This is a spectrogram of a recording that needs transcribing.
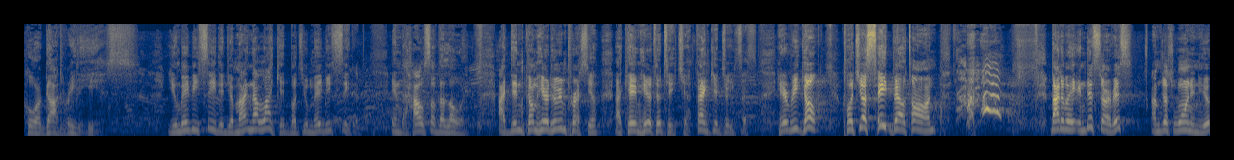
who our God really is. You may be seated. You might not like it, but you may be seated in the house of the Lord. I didn't come here to impress you, I came here to teach you. Thank you, Jesus. Here we go. Put your seatbelt on. By the way, in this service, I'm just warning you,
